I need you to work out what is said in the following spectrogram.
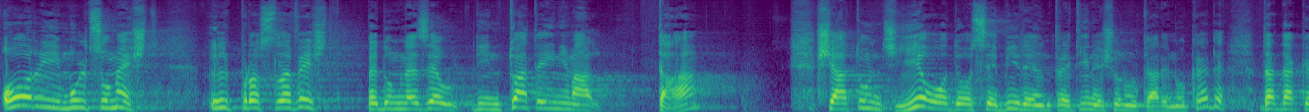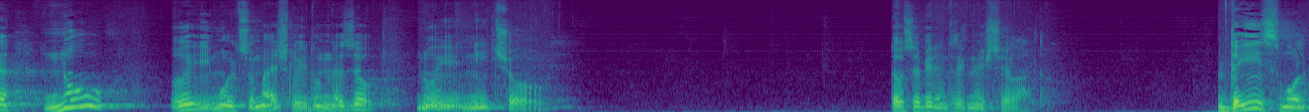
Ori îi mulțumești, îl proslăvești pe Dumnezeu din toată inima ta, și atunci e o deosebire între tine și unul care nu crede, dar dacă nu îi mulțumești lui Dumnezeu, nu e nicio deosebire între tine și celălalt. Deismul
